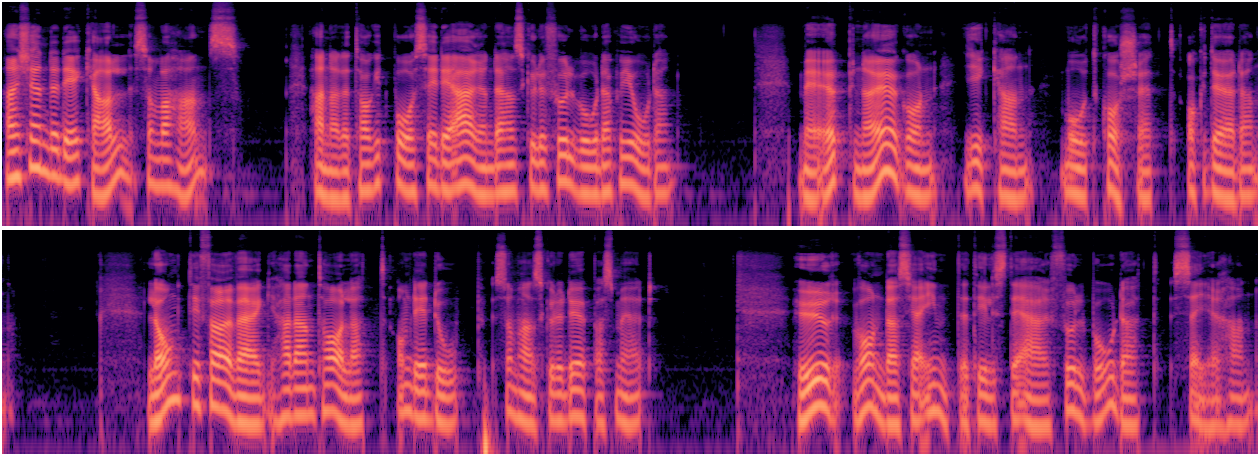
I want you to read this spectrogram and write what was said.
Han kände det kall som var hans. Han hade tagit på sig det ärende han skulle fullborda på jorden. Med öppna ögon gick han mot korset och döden. Långt i förväg hade han talat om det dop som han skulle döpas med. Hur våndas jag inte tills det är fullbordat, säger han.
